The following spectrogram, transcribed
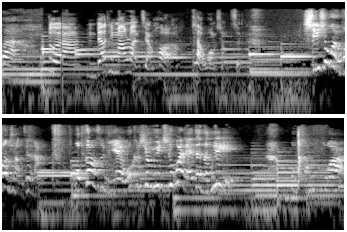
啦。对啊，你们不要听妈乱讲话了，才有妄想症。谁说我有妄想症啊？我告诉你，我可是有预知未来的能力。我仿佛啊，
